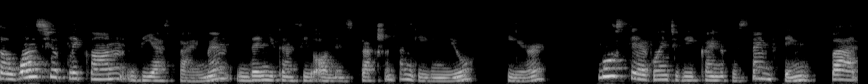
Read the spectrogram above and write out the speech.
so once you click on the assignment, then you can see all the instructions I'm giving you here. Mostly are going to be kind of the same thing, but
